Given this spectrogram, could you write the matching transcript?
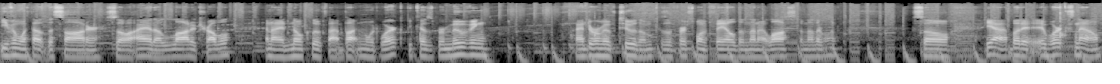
even without the solder. So I had a lot of trouble and I had no clue if that button would work because removing I had to remove two of them because the first one failed and then I lost another one. So yeah, but it, it works now.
